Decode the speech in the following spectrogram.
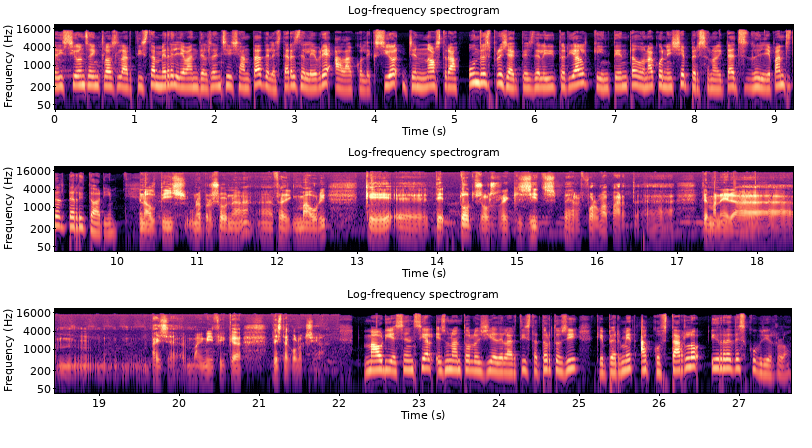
Edicions ha inclòs l'artista més rellevant dels anys 60 de les Terres de l'Ebre a la col·lecció Gent Nostra, un dels projectes de l'editorial que intenta donar a conèixer personalitats rellevants del territori. En el Tix, una persona, eh, Frederic Mauri, que eh, té tots els requisits per formar part eh, de manera mm, vaja, magnífica d'esta col·lecció. Mauri Essential és una antologia de l'artista tortosí que permet acostar-lo i redescobrir-lo.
